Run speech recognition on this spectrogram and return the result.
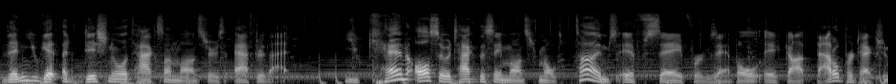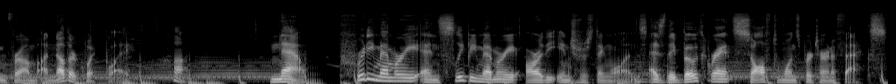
then you get additional attacks on monsters after that. You can also attack the same monster multiple times if, say, for example, it got battle protection from another quick play. Huh. Now, Pretty Memory and Sleepy Memory are the interesting ones, as they both grant soft once per turn effects.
